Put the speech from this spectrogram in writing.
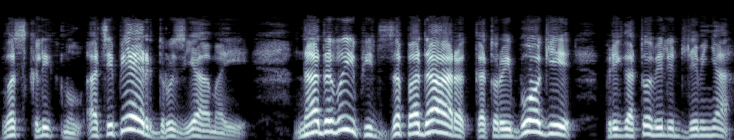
воскликнул. «А теперь, друзья мои, надо выпить за подарок, который боги приготовили для меня»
